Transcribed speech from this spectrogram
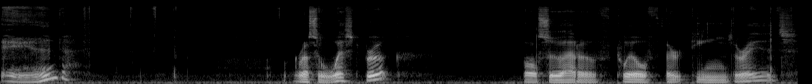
And Russell Westbrook, also out of 1213 Threads.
